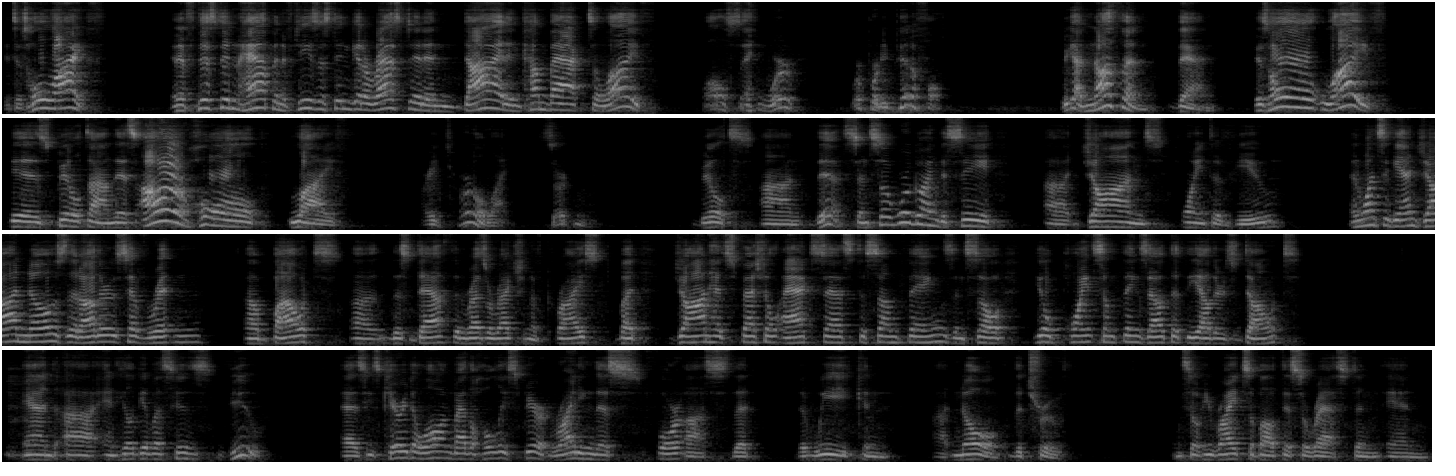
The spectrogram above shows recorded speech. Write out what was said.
It's his whole life. And if this didn't happen, if Jesus didn't get arrested and died and come back to life, Paul's saying we're, we're pretty pitiful. We got nothing then. His whole life is built on this. Our whole life, our eternal life, certainly, built on this. And so we're going to see uh, John's point of view. And once again, John knows that others have written about uh, this death and resurrection of Christ, but John had special access to some things, and so he'll point some things out that the others don't and uh, and he'll give us his view as he's carried along by the Holy Spirit, writing this for us that that we can uh, know the truth. And so he writes about this arrest, and and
